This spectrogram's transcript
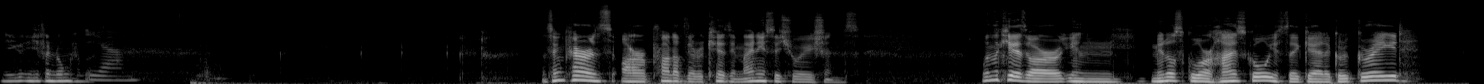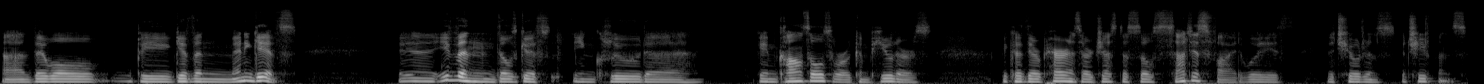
一个一分钟是吗 Yeah. I think parents are proud of their kids in many situations. When the kids are in middle school or high school, if they get a good grade, uh, they will be given many gifts. Uh, even those gifts include uh, game consoles or computers, because their parents are just so satisfied with the children's achievements.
